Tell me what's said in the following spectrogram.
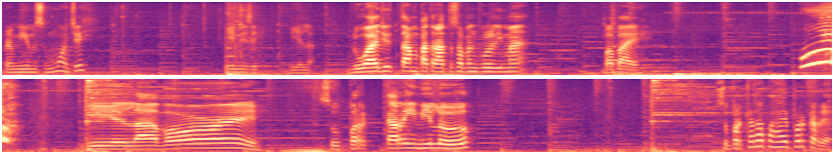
Premium semua, cuy. Ini sih, gila. 2.485 Bye bye uh, Gila boy. Supercar ini loh. Supercar apa hypercar ya?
